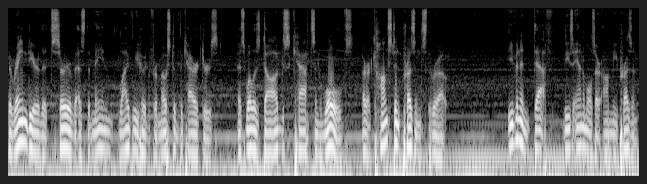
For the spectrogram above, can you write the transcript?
The reindeer that serve as the main livelihood for most of the characters, as well as dogs, cats, and wolves, are a constant presence throughout. Even in death, these animals are omnipresent.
